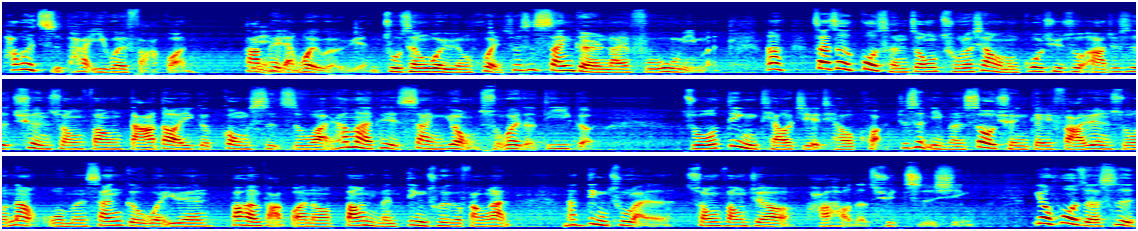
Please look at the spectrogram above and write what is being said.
他会指派一位法官搭配两位委员组成委员会，所以是三个人来服务你们。那在这个过程中，除了像我们过去说啊，就是劝双方达到一个共识之外，他们还可以善用所谓的第一个酌定调解条款，就是你们授权给法院说，那我们三个委员包含法官哦，帮你们定出一个方案。那定出来了，双方就要好好的去执行。又或者是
